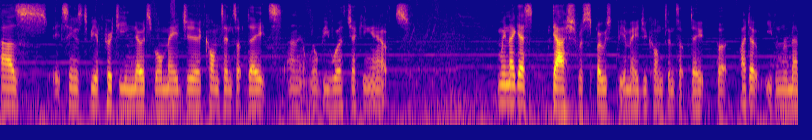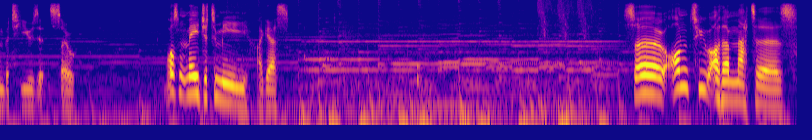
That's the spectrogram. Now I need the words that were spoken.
as it seems to be a pretty notable major content update, and it will be worth checking out. I mean, I guess Dash was supposed to be a major content update, but I don't even remember to use it, so it wasn't major to me, I guess. So, on to other matters.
